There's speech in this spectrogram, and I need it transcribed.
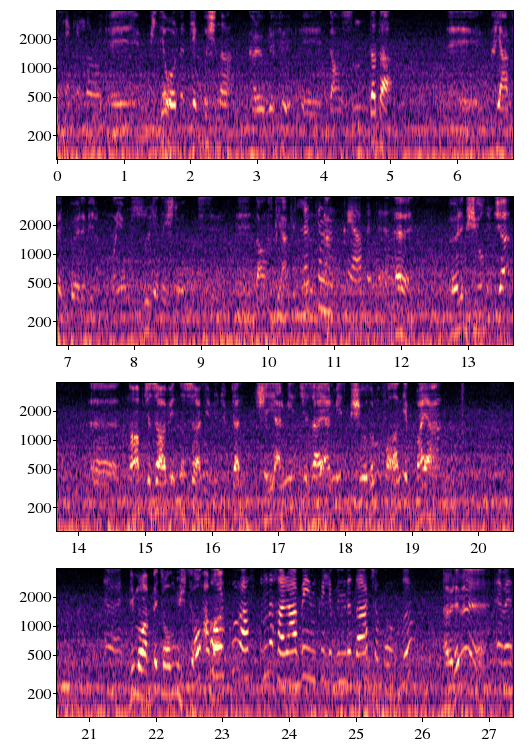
O şekilde oldu. Ee, bir de orada tek başına koreografi e, dansında da e, kıyafet böyle bir mayomsu ya da işte o sizin e, dans kıyafetlerinden. Latin kıyafeti evet. Evet. Öyle bir şey olunca e, ne yapacağız abi? Nasıl hani Rütük'ten şey yer miyiz, ceza yer miyiz, bir şey olur mu falan diye bayağı. Bir muhabbet olmuştu. O Ama korku aslında Harabeyim klibinde daha çok oldu. öyle mi? Evet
